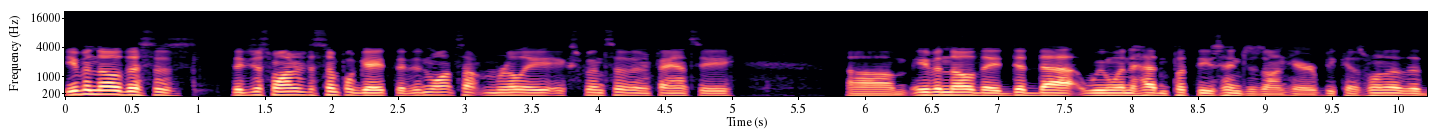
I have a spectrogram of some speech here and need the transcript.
Even though this is, they just wanted a simple gate, they didn't want something really expensive and fancy. Um, even though they did that, we went ahead and put these hinges on here because one of the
